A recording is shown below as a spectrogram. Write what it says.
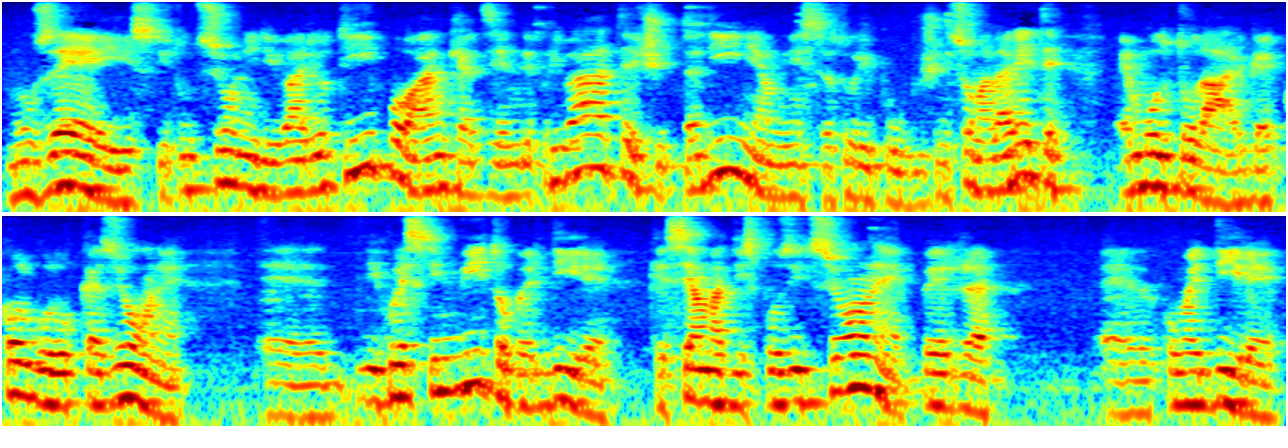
musei, istituzioni di vario tipo, anche aziende private, cittadini, amministratori pubblici. Insomma, la rete è molto larga e colgo l'occasione eh, di questo invito per dire che siamo a disposizione per, eh, come dire,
